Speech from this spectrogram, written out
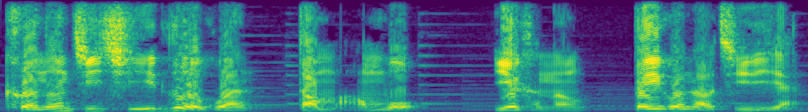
可能极其乐观到盲目，也可能悲观到极点，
